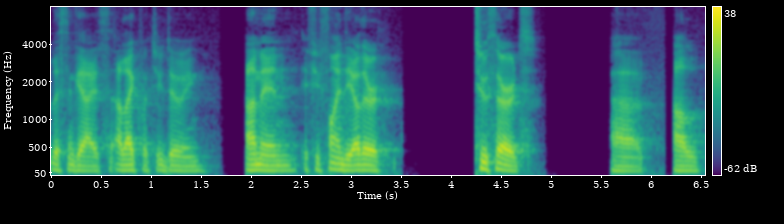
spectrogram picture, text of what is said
listen, guys, I like what you're doing. I'm in. If you find the other two thirds, uh, I'll,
